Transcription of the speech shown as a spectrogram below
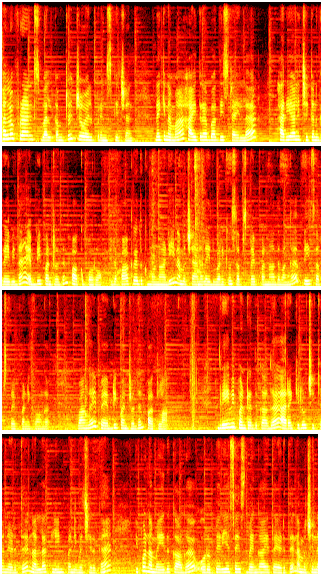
Hello friends welcome to Joel Prince kitchen இன்றைக்கி நம்ம ஹைதராபாத்தி ஸ்டைலில் ஹரியாலி சிக்கன் கிரேவி தான் எப்படி பண்ணுறதுன்னு பார்க்க போகிறோம் இதை பார்க்குறதுக்கு முன்னாடி நம்ம சேனலை இது வரைக்கும் சப்ஸ்கிரைப் பண்ணாதவங்க ப்ளீஸ் சப்ஸ்கிரைப் பண்ணிக்கோங்க. வாங்க இப்போ எப்படி பண்ணுறதுன்னு பார்க்கலாம். கிரேவி பண்ணுறதுக்காக அரை கிலோ சிக்கன் எடுத்து நல்லா க்ளீன் பண்ணி வச்சுருக்கேன். இப்போ நம்ம இதுக்காக ஒரு பெரிய சைஸ் வெங்காயத்தை எடுத்து நம்ம சின்ன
